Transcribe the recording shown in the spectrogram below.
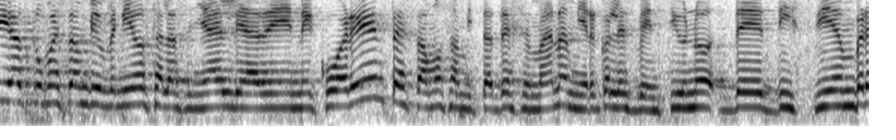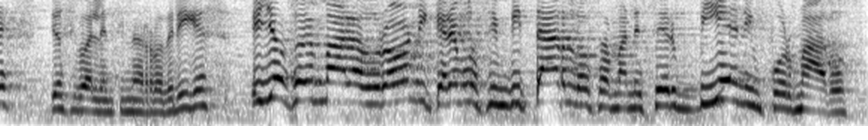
días, ¿cómo están? Bienvenidos a la señal de ADN 40. Estamos a mitad de semana, miércoles 21 de diciembre. Yo soy Valentina Rodríguez. Y yo soy Mara Durón y queremos invitarlos a amanecer bien informados.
